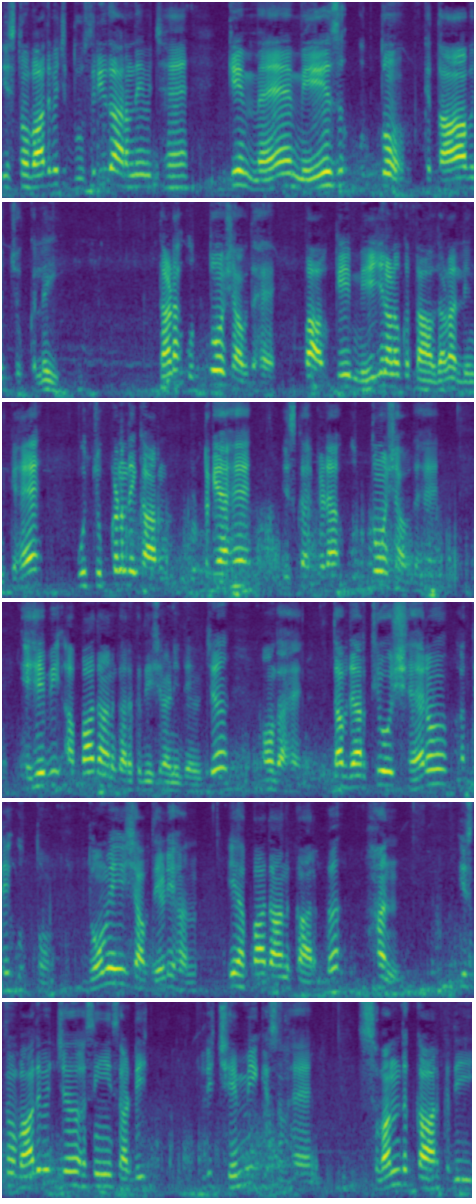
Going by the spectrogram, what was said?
ਇਸ ਤੋਂ ਬਾਅਦ ਵਿੱਚ ਦੂਸਰੀ ਉਦਾਹਰਨ ਦੇ ਵਿੱਚ ਹੈ ਕਿ ਮੈਂ ਮੇਜ਼ ਉੱਤੋਂ ਕਿਤਾਬ ਚੁੱਕ ਲਈ। ਤਾਂ ਜਿਹੜਾ ਉੱਤੋਂ ਸ਼ਬਦ ਹੈ, ਭਾਵ ਕਿ ਮੇਜ਼ ਨਾਲੋਂ ਕਿਤਾਬ ਦਾ ਜਿਹੜਾ ਲਿੰਕ ਹੈ ਉਹ ਚੁੱਕਣ ਦੇ ਕਾਰਨ ਟੁੱਟ ਗਿਆ ਹੈ। ਇਸ ਕਰਕੇ ਜਿਹੜਾ ਉੱਤੋਂ ਸ਼ਬਦ ਹੈ, ਇਹ ਵੀ ਆਪਾਦਾਨ ਕਾਰਕ ਦੀ ਸ਼੍ਰੇਣੀ ਦੇ ਵਿੱਚ ਆਉਂਦਾ ਹੈ। ਤਾਂ ਵਿਦਿਆਰਥੀਓ, ਸ਼ਹਿਰੋਂ ਅਤੇ ਉੱਤੋਂ ਦੋਵੇਂ ਹੀ ਸ਼ਬਦ ਜਿਹੜੇ ਹਨ, ਇਹ ਆਪਾਦਾਨ ਕਾਰਕ ਹਨ। ਇਸ ਤੋਂ ਬਾਅਦ ਵਿੱਚ ਅਸੀਂ ਸਾਡੀ ਜਿਹੜੀ 6ਵੀਂ ਕਿਸਮ ਹੈ, ਸੰਬੰਧ ਕਾਰਕ ਦੀ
